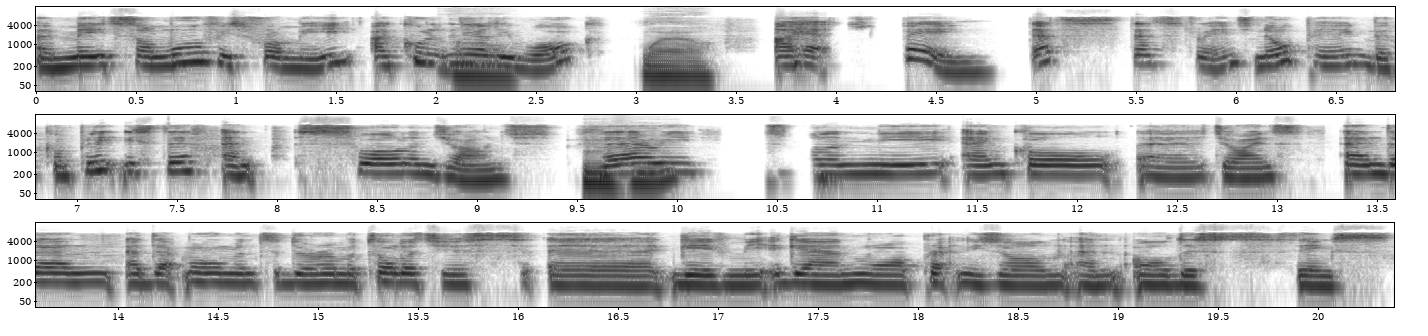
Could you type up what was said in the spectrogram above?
uh, made some movies for me. I couldn't nearly walk. Wow. I had pain. That's that's strange. No pain, but completely stiff and swollen joints. Mhm. Very swollen knee, ankle uh, joints. And then at that moment, the rheumatologist uh, gave me again more prednisone and all these things.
